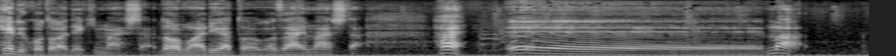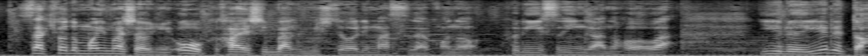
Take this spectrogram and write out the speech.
経ることができました。どうもありがとうございました。はい。えー、まあ、先ほども言いましたように多く配信番組しておりますが、このフリースインガーの方は、ゆるゆると、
